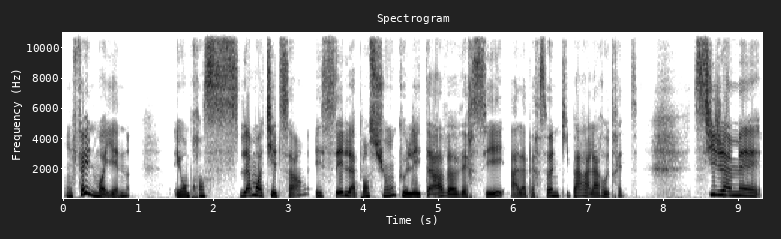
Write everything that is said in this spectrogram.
on fait une moyenne et on prend la moitié de ça et c'est la pension que l'État va verser à la personne qui part à la retraite. Si jamais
